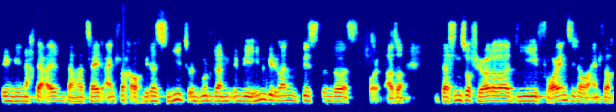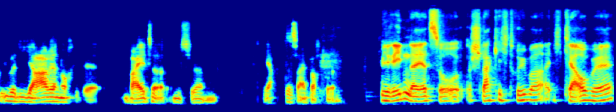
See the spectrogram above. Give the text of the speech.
irgendwie nach der alten nach der Zeit einfach auch wieder sieht und wo du dann irgendwie hingelandet bist und so. Das ist toll. Also das sind so Förderer, die freuen sich auch einfach über die Jahre noch äh, weiter. Und ähm, ja, das ist einfach toll. Wir reden da jetzt so schnackig drüber. Ich glaube,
